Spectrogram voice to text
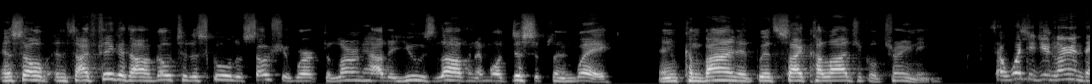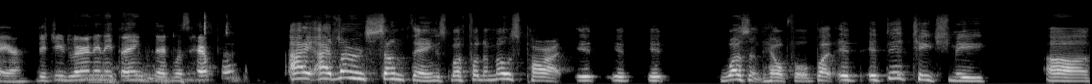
And so, and so I figured I'll go to the School of Social Work to learn how to use love in a more disciplined way and combine it with psychological training. So, what did you learn there? Did you learn anything that was helpful? I, I learned some things, but for the most part, it, it, it wasn't helpful. But it, it did teach me uh,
